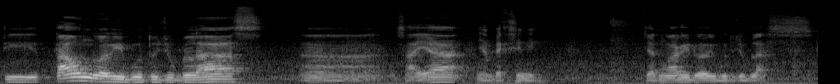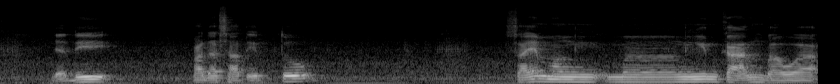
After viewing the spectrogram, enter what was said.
di tahun 2017 eh, saya nyampe ke sini. Januari 2017. Jadi pada saat itu saya meng- menginginkan bahwa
